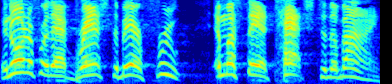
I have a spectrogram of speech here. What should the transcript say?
in order for that branch to bear fruit, it must stay attached to the vine.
